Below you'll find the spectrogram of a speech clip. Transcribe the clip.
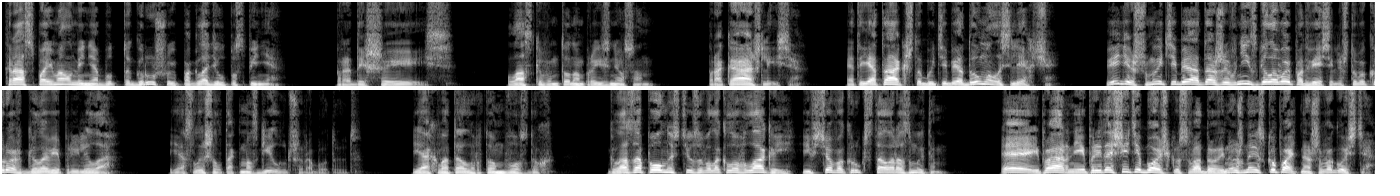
Крас поймал меня, будто грушу, и погладил по спине. «Продышись», — ласковым тоном произнес он. «Прокашляйся. Это я так, чтобы тебе думалось легче. Видишь, мы тебя даже вниз головой подвесили, чтобы кровь к голове прилила. Я слышал, так мозги лучше работают. Я хватал ртом воздух. Глаза полностью заволокло влагой, и все вокруг стало размытым. «Эй, парни, притащите бочку с водой, нужно искупать нашего гостя!»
